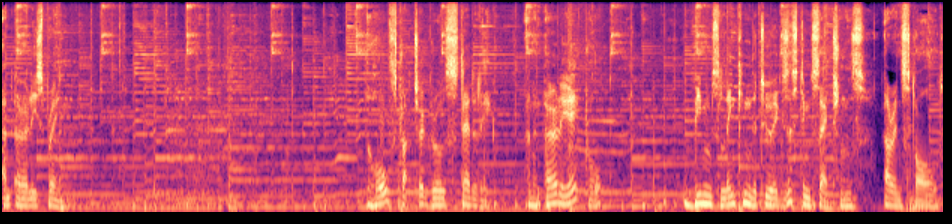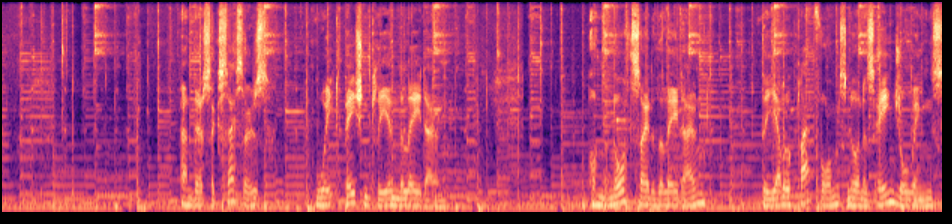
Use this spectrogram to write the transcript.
and early spring. The whole structure grows steadily and in early April beams linking the two existing sections are installed. And their successors wait patiently in the laydown. On the north side of the laydown, the yellow platforms known as angel wings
